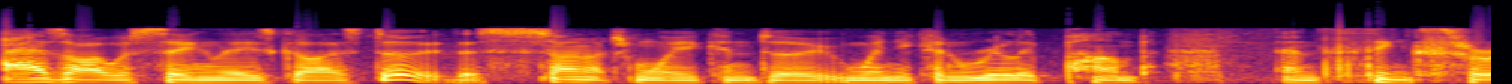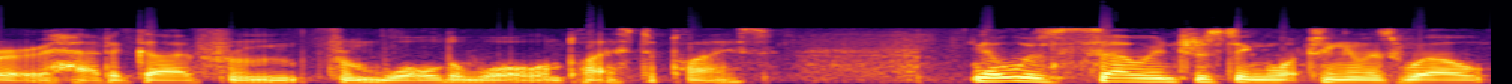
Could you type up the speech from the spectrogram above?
as I was seeing these guys do, there's so much more you can do when you can really pump and think through how to go from, from wall to wall and place to place it was so interesting watching him as well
